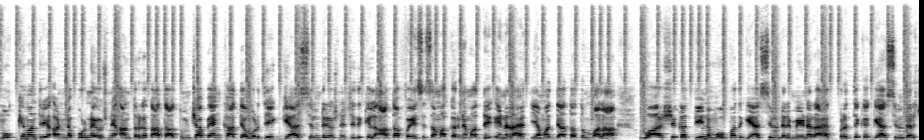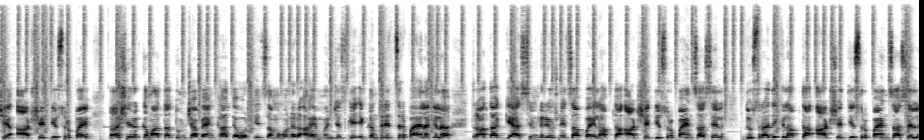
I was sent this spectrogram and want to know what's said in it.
मुख्यमंत्री अन्नपूर्णा योजनेअंतर्गत आता तुमच्या बँक खात्यावरती गॅस सिलेंडर योजनेचे देखील आता पैसे जमा करण्यामध्ये येणार आहेत. यामध्ये आता तुम्हाला वार्षिक तीन मोफत गॅस सिलेंडर मिळणार आहेत. प्रत्येक गॅस सिलेंडरचे आठशे तीस रुपये अशी रक्कम आता तुमच्या बँक खात्यावरती जमा होणार आहे. म्हणजेच की एकंदरीत जर पाहायला गेलं तर आता गॅस सिलेंडर योजनेचा पहिला हप्ता आठशे तीस रुपयांचा असेल दुसरा देखील हप्ता आठशे तीस रुपयांचा असेल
